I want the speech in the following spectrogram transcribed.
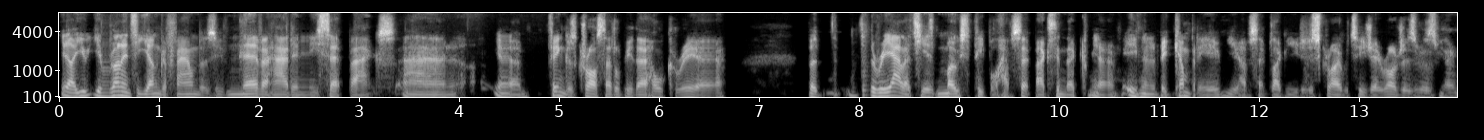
you know, you, you run into younger founders who've never had any setbacks, and you know, fingers crossed that'll be their whole career. But the reality is, most people have setbacks in their, you know, even in a big company, you have setbacks. Like you described with TJ Rodgers, was you know,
